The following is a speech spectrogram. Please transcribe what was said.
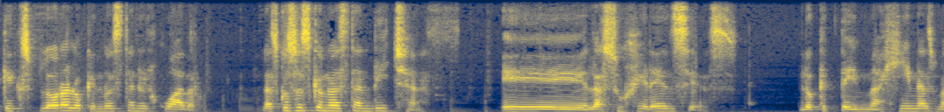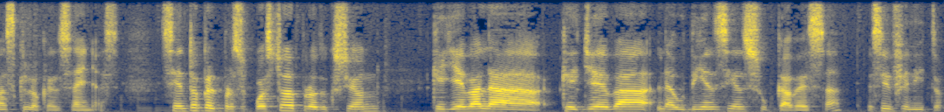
que explora lo que no está en el cuadro, las cosas que no están dichas, eh, las sugerencias, lo que te imaginas más que lo que enseñas. Siento que el presupuesto de producción que lleva la, que lleva la audiencia en su cabeza es infinito.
